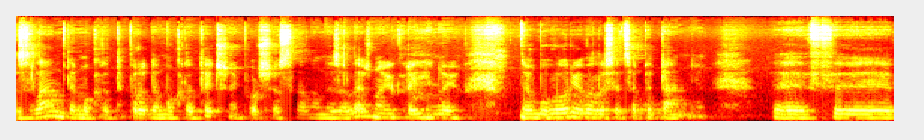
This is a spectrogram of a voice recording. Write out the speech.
злам демократи, продемократичний, Польща стала незалежною країною, обговорювалося це питання. Е, В, е,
